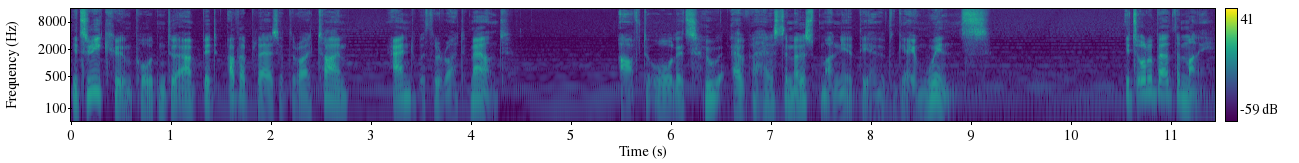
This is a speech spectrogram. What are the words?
It's equally important to outbid other players at the right time and with the right amount. After all, it's whoever has the most money at the end of the game wins. It's all about the money.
